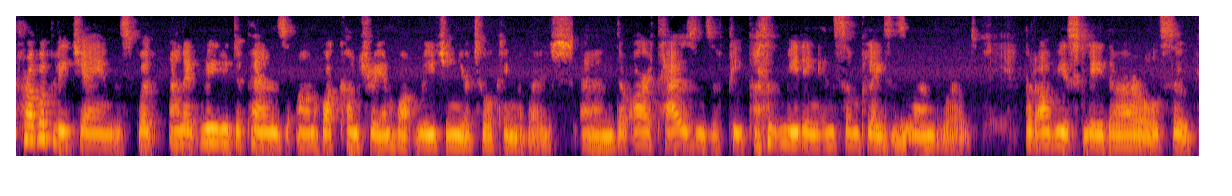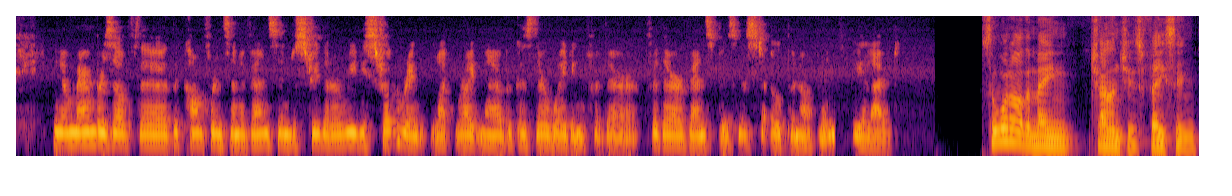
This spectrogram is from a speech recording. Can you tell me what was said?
probably, James. But and it really depends on what country and what region you're talking about. Um, there are thousands of people meeting in some places around the world, but obviously there are also, you know, members of the the conference and events industry that are really struggling like right now because they're waiting for their for their events business to open up and to be allowed. So, what are the main challenges facing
